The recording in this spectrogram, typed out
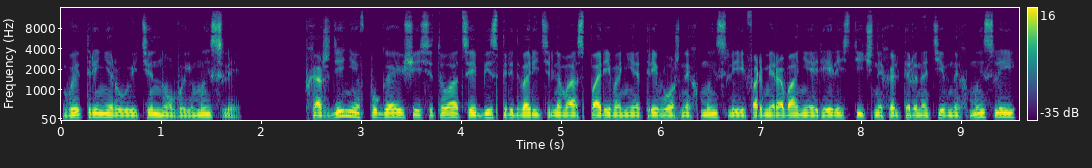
вы тренируете новые мысли. Вхождение в пугающие ситуации без предварительного оспаривания тревожных мыслей и формирования реалистичных альтернативных мыслей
